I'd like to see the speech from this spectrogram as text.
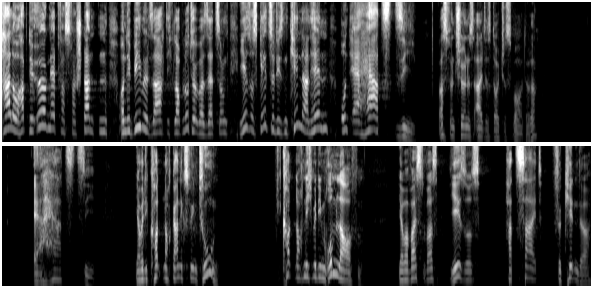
hallo, habt ihr irgendetwas verstanden? Und die Bibel sagt, ich glaube Luther-Übersetzung, Jesus geht zu diesen Kindern hin und er herzt sie. Was für ein schönes altes deutsches Wort, oder? Erherzt sie. Ja, aber die konnten noch gar nichts für ihn tun. Die konnten noch nicht mit ihm rumlaufen. Ja, aber weißt du was? Jesus hat Zeit für Kinder,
